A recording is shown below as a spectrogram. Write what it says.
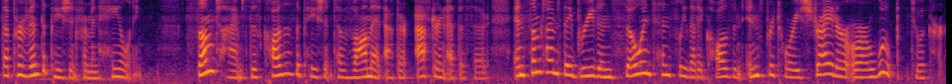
that prevent the patient from inhaling. Sometimes this causes the patient to vomit after an episode, and sometimes they breathe in so intensely that it causes an inspiratory stridor or a whoop to occur.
